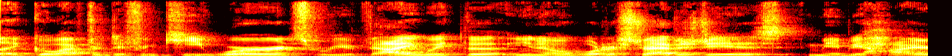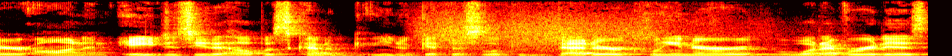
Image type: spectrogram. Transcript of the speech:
like go after different keywords, reevaluate the, you know, what our strategy is, maybe hire on an agency to help us kind of, you know, get this looking better, cleaner, whatever it is,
